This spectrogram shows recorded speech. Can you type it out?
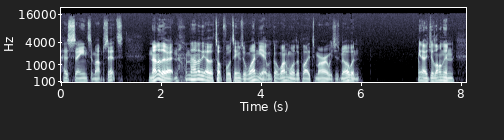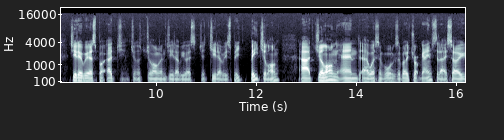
has seen some upsets. None of the none of the other top four teams have won yet. We've got one more to play tomorrow, which is Melbourne. You know, Geelong and GWS, uh, G- Geelong and GWS, GWS beat, beat Geelong. Uh, Geelong and uh, Western Bulldogs have both dropped games today. So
